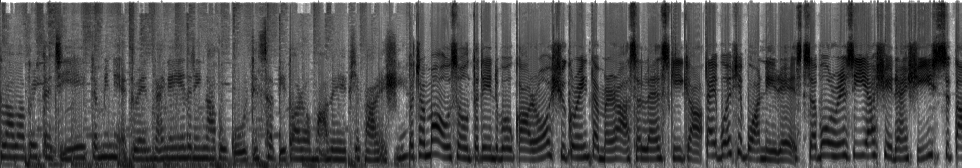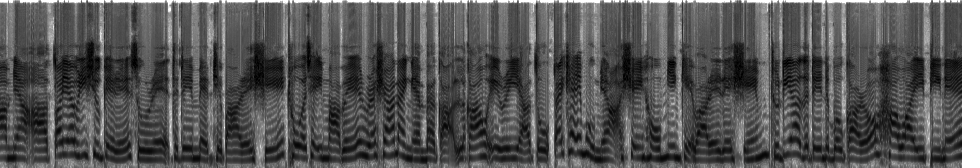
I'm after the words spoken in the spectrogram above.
္ဂလာပါပရိသတ်ကြီးတမိနစ်အတွင်းနိုင်ငံရေးသတင်းကားပုဒ်ကိုတင်ဆက်ပေးသွားတော့မှာပဲဖြစ်ပါတယ်ရှင်ပထမအဆုံးသတင်းတစ်ပုဒ်ကတော့ယူကရိန်းသမ္မတဇလန်စကီကတိုက်ပွဲဖြစ်ပွားနေတဲ့ဇပိုရီစီးယားရှေ့တန်းရှိစစ်သားများအားတွားရောက်ရရှိခဲ့တဲ့ဆိုတဲ့သတင်းပဲဖြစ်ပါတယ်ရှင်။ထို့အချိန်မှာပဲရုရှားနိုင်ငံဘက်က၎င်းဧရိယာသို့တိုက်ခိုက်မှုများအရှိန်ဟုန်မြင့်ခဲ့ပါတယ်တဲ့ရှင်။ဒုတိယသတင်းတစ်ပုဒ်ကတော့ဟာဝိုင်ယီပြည်နယ်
